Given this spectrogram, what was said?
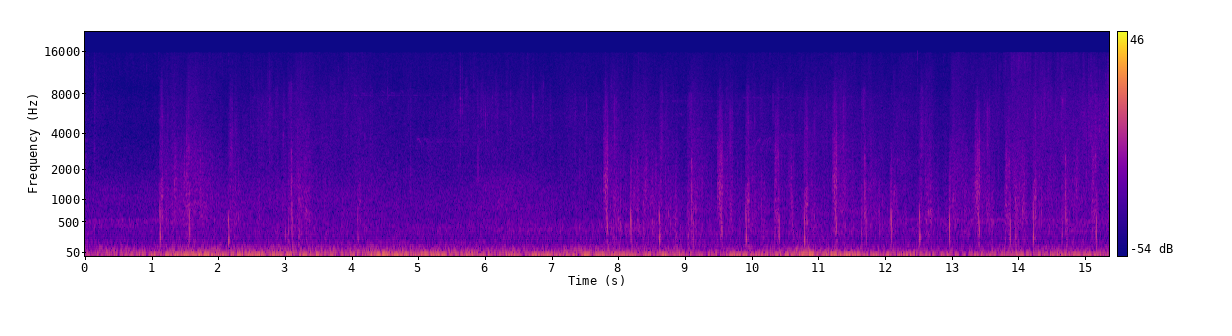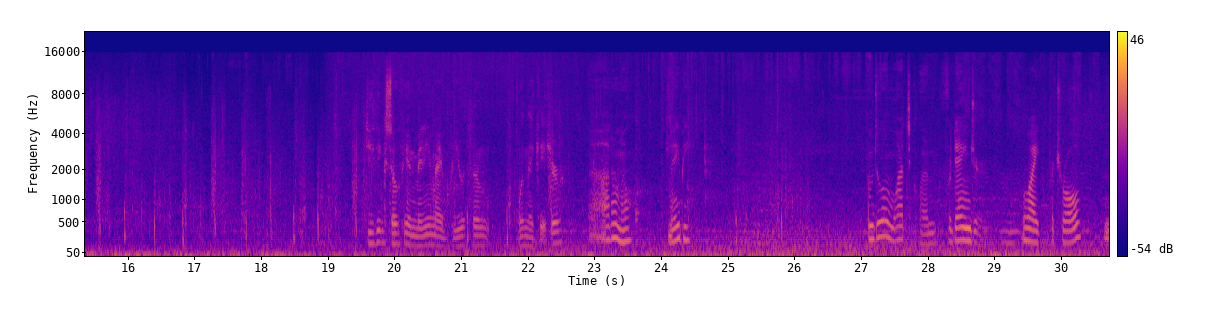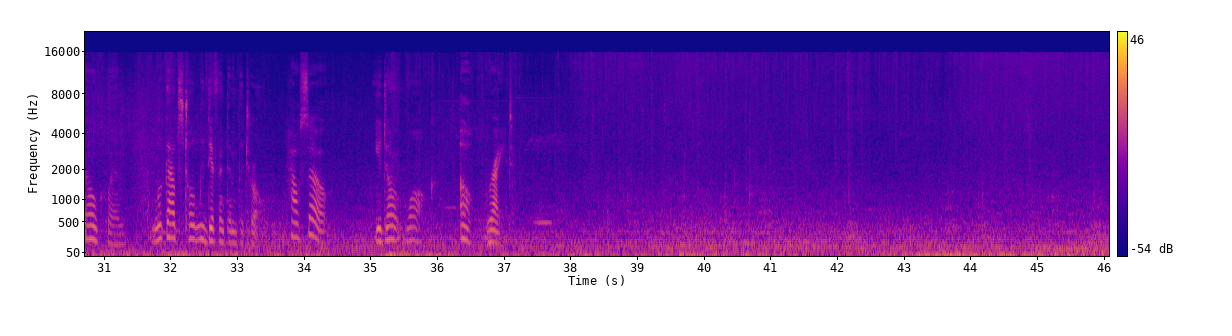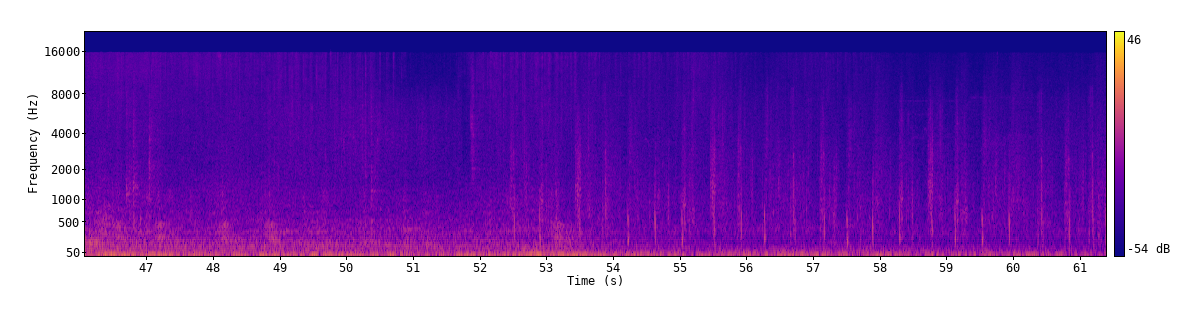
You think Sophie and Minnie might be with them when they get here? I don't know. Maybe. I'm doing watch, Clem, for danger. Like patrol? No, Clem. Lookout's totally different than patrol. How so? You don't walk. Oh, right.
